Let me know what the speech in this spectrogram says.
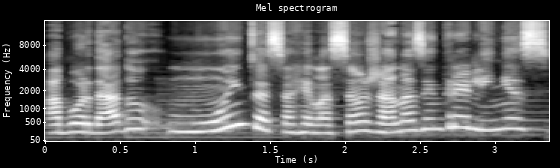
abordado muito essa relação já nas entrelinhas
